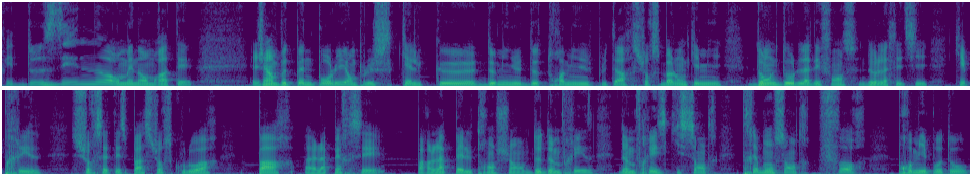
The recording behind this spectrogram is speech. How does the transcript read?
fait deux énormes, énormes ratés. J'ai un peu de peine pour lui. En plus, quelques deux minutes, deux, trois minutes plus tard, sur ce ballon qui est mis dans le dos de la défense de l'Atleti, qui est prise sur cet espace, sur ce couloir, par euh, la percée, par l'appel tranchant de Dumfries. Dumfries qui centre, très bon centre, fort, premier poteau,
